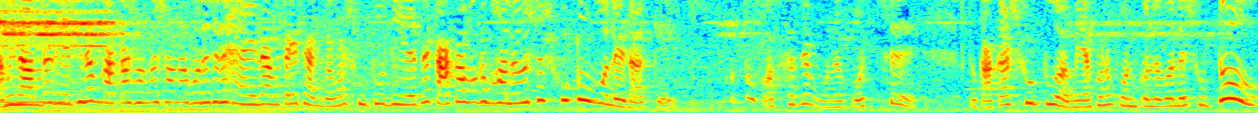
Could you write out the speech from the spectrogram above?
আমি নামটা দিয়েছিলাম কাকা সঙ্গে সঙ্গে বলেছিল হ্যাঁ এই নামটাই থাকবে। আমার শুটু দিয়েছে। কাকা আমাকে ভালোবেসে শুটু বলে ডাকে। কত কথা যে মনে পড়ছে। তো কাকার শুটু আমি এখনও ফোন করলে বলে শুটু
